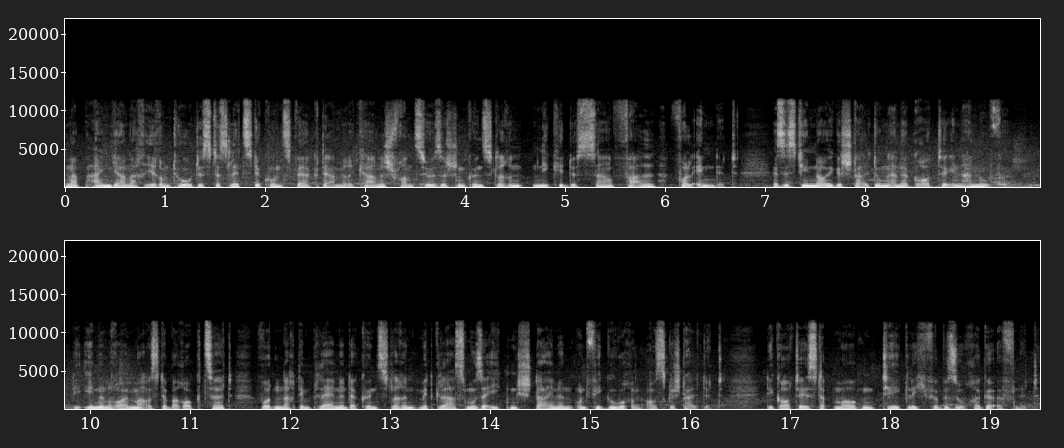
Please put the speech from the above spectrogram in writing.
Knapp ein Jahr nach ihrem Tod ist das letzte Kunstwerk der amerikanisch-französischen Künstlerin Niki de Saint-Phal vollendet. Es ist die Neugestaltung einer Grotte in Hannover. Die Innenräume aus der Barockzeit wurden nach den Plänen der Künstlerin mit Glasmosaiken, Steinen und Figuren ausgestaltet. Die Grotte ist ab morgen täglich für Besucher geöffnet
